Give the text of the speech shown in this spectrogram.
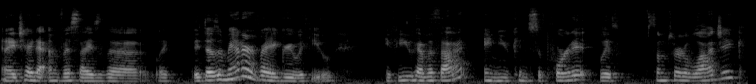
And I try to emphasize the like, it doesn't matter if I agree with you. If you have a thought and you can support it with some sort of logic,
